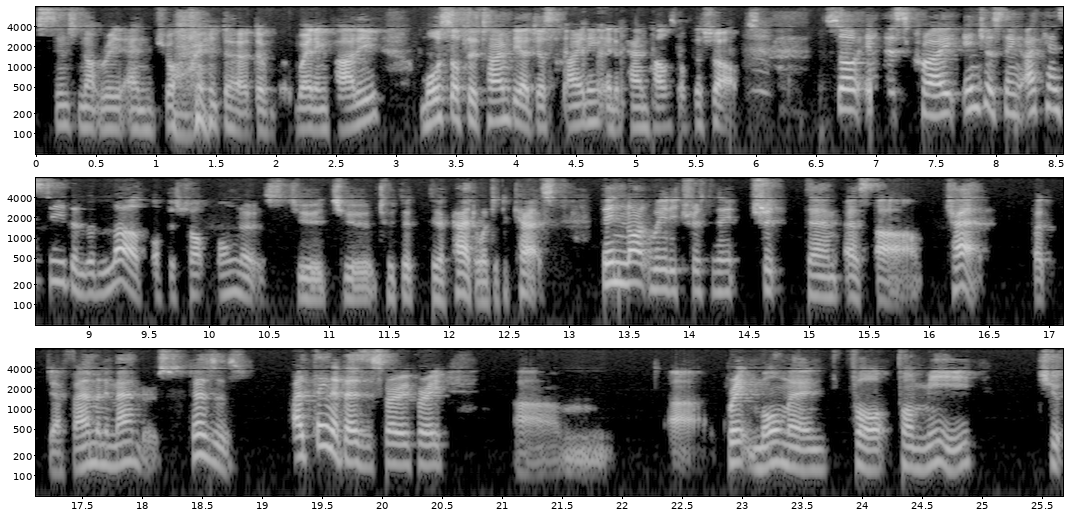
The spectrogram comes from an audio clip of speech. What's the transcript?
seems not really enjoy the, the wedding party. Most of the time they are just hiding in the penthouse of the shops. So it is quite interesting. I can see the love of the shop owners to to to the, their pet or to the cats. They not really treat them, treat them as a cat, but their family members. This is, I think that this is very very um, uh, great moment for for me to,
